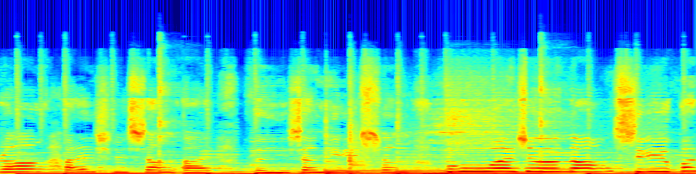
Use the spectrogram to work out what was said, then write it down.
让，还是相爱，分享一生。不爱热闹，喜欢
